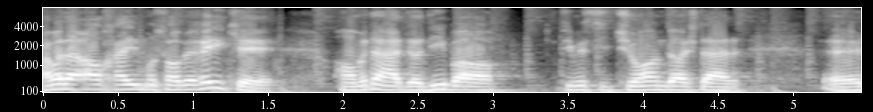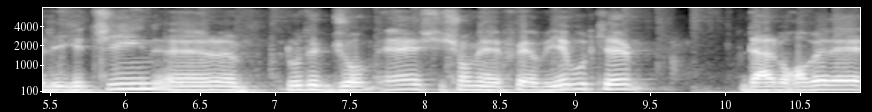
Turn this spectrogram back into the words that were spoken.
اما در آخرین مسابقه ای که حامد حدادی با تیم سیچوان داشت در لیگ چین روز جمعه ششم فوریه بود که در مقابل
